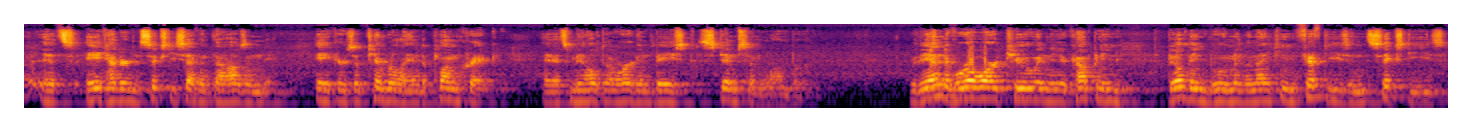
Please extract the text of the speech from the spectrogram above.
its 867,000 acres of timberland to Plum Creek and its mill to Oregon based Stimson Lumber. With the end of World War II and the accompanying building boom in the 1950s and 60s,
